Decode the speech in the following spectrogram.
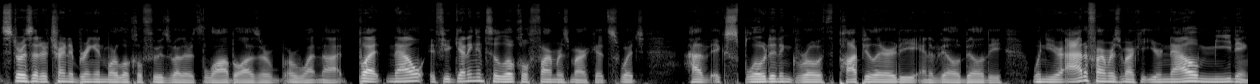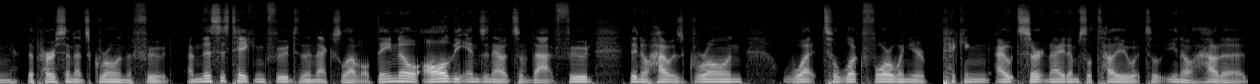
stores that are trying to bring in more local foods, whether it's Loblaws or, or whatnot. But now, if you're getting into local farmers markets, which have exploded in growth, popularity, and availability. When you're at a farmer's market, you're now meeting the person that's growing the food. And this is taking food to the next level. They know all the ins and outs of that food, they know how it's grown, what to look for when you're picking out certain items. They'll tell you what to, you know, how to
